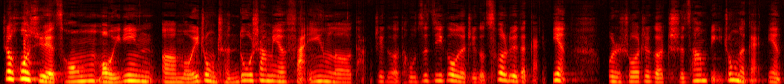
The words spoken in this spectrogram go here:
这或许也从某一定呃某一种程度上面反映了它这个投资机构的这个策略的改变，或者说这个持仓比重的改变。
